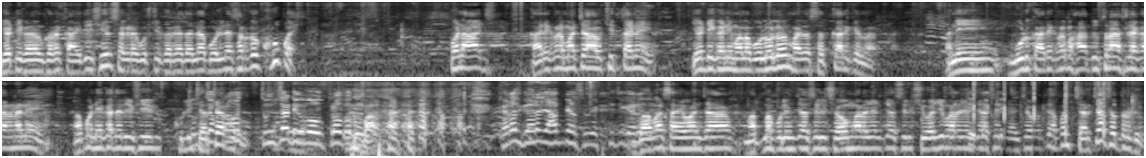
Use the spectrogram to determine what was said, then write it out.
या ठिकाणी करणं कायदेशीर सगळ्या गोष्टी करण्यात आल्या. बोलण्यासारखं खूप आहे. पण आज कार्यक्रमाच्या औचित्याने या ठिकाणी मला बोलवलं माझा सत्कार केला. आणि मूळ कार्यक्रम हा दुसरा असल्या कारणाने आपण एखाद्या दिवशी खुली चर्चा करू. तुमचा खरंच गरज अभ्यास व्यक्तीची गरज. बाबासाहेबांच्या महात्मा फुलेंची असेल शाहू महाराजांची असेल शिवाजी महाराजांची असेल यांच्यावरती आपण चर्चासत्र ठेवू.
